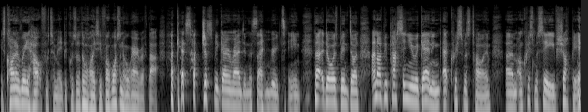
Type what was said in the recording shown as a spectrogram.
is kind of really helpful to me because otherwise, if I wasn't aware of that, I guess I'd just be going around in the same routine that had always been done. And I'd be passing you again in, at Christmas time, um, on Christmas Eve shopping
